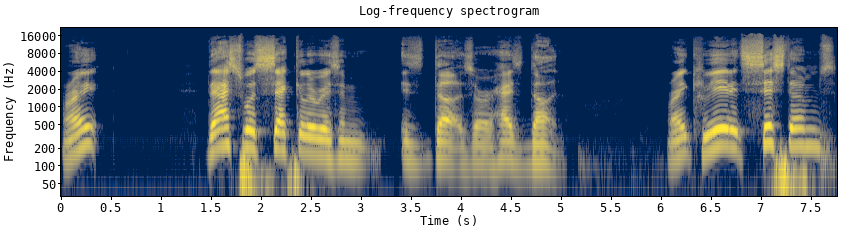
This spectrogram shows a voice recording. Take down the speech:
right? That's what secularism is does or has done. Right? Created systems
